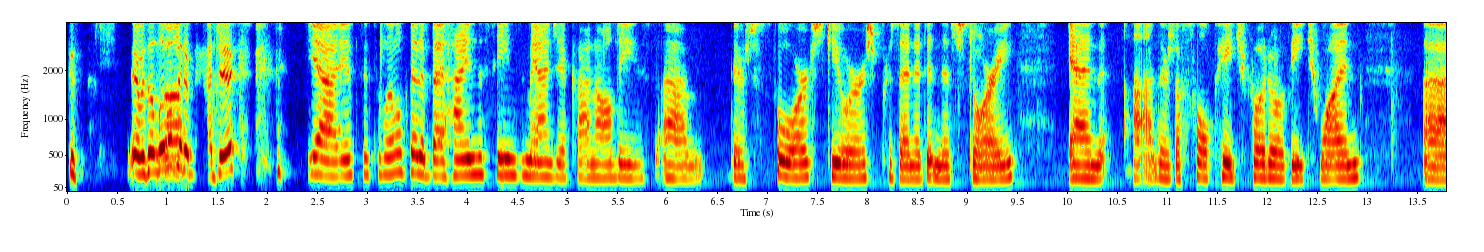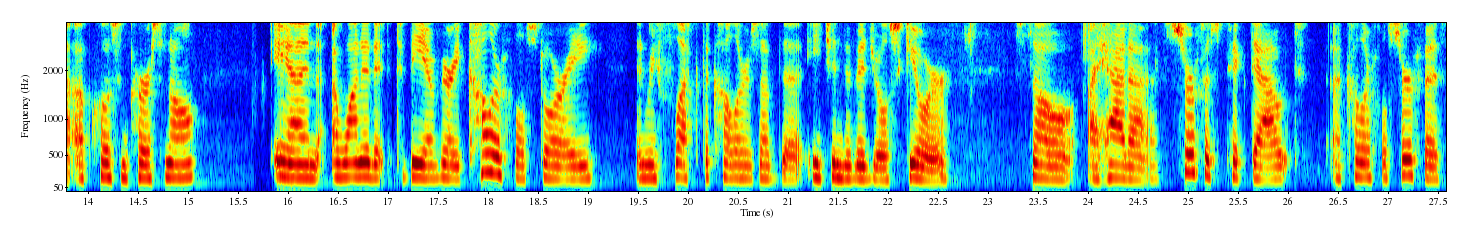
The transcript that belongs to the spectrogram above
Because there was a little Well- bit of magic. Yeah, it's it's a little bit of behind the scenes magic on all these. Um, there's four skewers presented in this story, and uh, there's a full page photo of each one, uh, up close and personal. And I wanted it to be a very colorful story and reflect the colors of the each individual skewer. So I had a surface picked out, a colorful surface,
